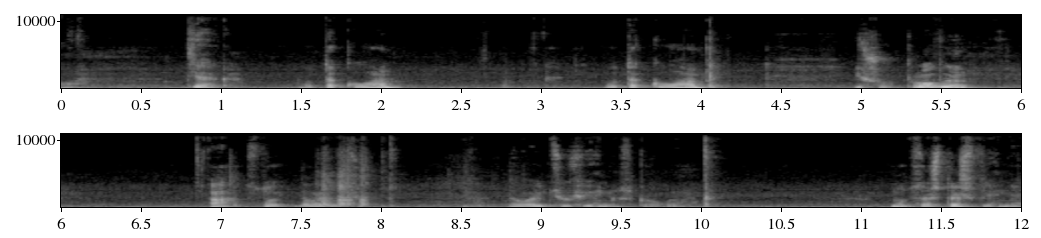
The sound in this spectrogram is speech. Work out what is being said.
О. Так. Отако. Отако. І що, пробуємо? А, стой, давай оцю. Давай цю фігню спробуємо. Ну, це ж теж фігня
